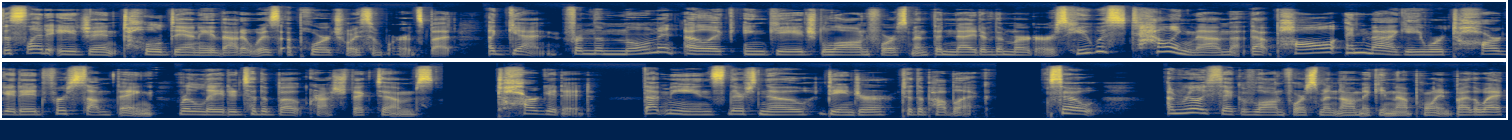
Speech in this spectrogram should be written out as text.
The SLED agent told Danny that it was a poor choice of words, but again, from the moment Alec engaged law enforcement the night of the murders, he was telling them that Paul and Maggie were targeted for something related to the boat crash victims. Targeted. That means there's no danger to the public. So, I'm really sick of law enforcement not making that point, by the way.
